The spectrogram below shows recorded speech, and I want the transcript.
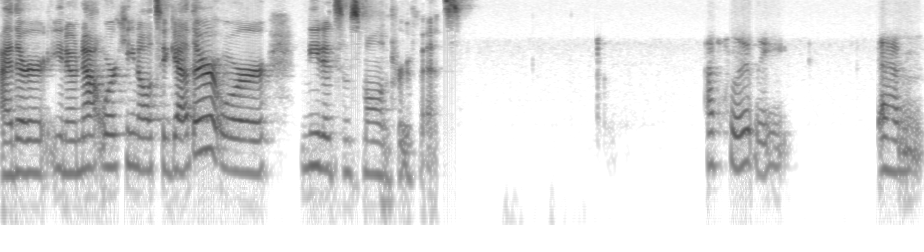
either you know not working altogether or needed some small improvements. Absolutely. Um,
